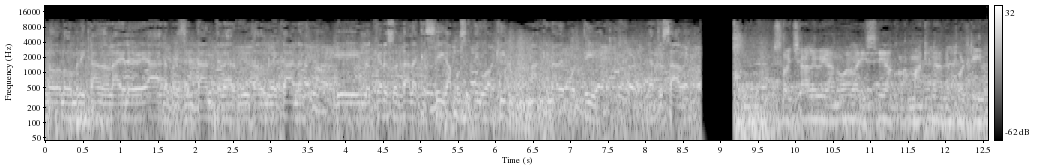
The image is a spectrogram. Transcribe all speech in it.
uno de los dominicanos de la NBA, representante de la República Dominicana, y lo quiero soltarle que siga positivo aquí, máquina deportiva, ya tú sabes. Soy Charlie Villanueva y siga con la máquina deportiva.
